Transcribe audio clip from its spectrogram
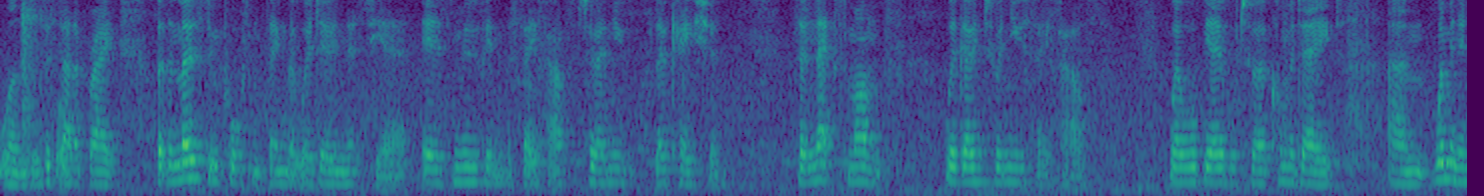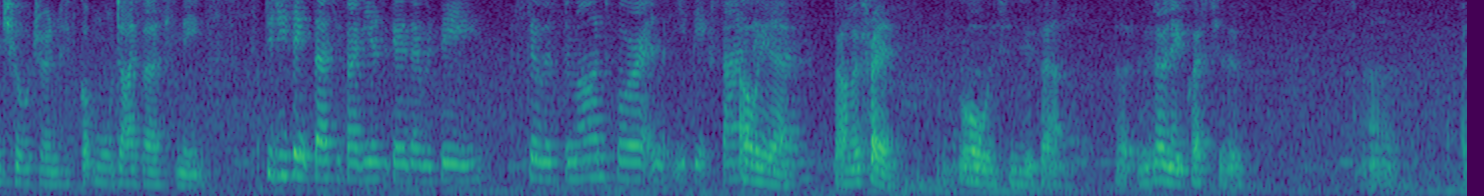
Wonderful. to celebrate. But the most important thing that we're doing this year is moving the safe house to a new location. So next month we're going to a new safe house where we'll be able to accommodate um, women and children who've got more diverse needs. Did you think 35 years ago there would be still this demand for it and that you'd be expanding Oh still? yes, I'm afraid. Always knew that. Uh, it was only a question of, uh,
